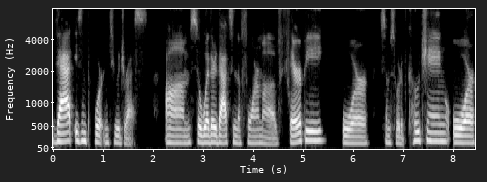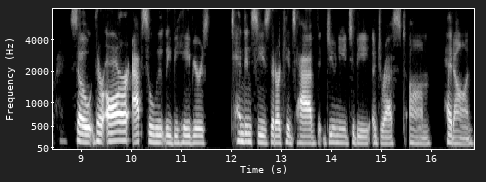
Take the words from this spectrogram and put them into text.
that is important to address. Um, so whether that's in the form of therapy or some sort of coaching or so there are absolutely behaviors tendencies that our kids have that do need to be addressed um, head on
